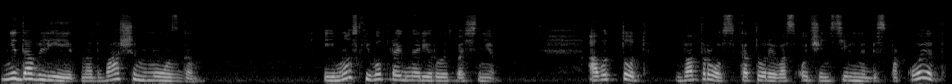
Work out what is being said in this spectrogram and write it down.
не давлеет над вашим мозгом и мозг его проигнорирует во сне. А вот тот вопрос, который вас очень сильно беспокоит,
